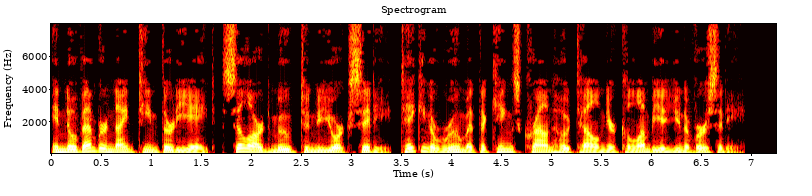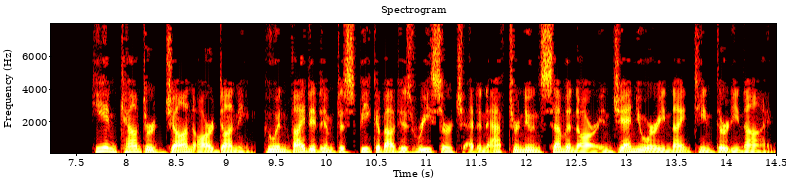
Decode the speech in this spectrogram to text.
In November 1938, Szilard moved to New York City, taking a room at the King's Crown Hotel near Columbia University. He encountered John R. Dunning, who invited him to speak about his research at an afternoon seminar in January 1939.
